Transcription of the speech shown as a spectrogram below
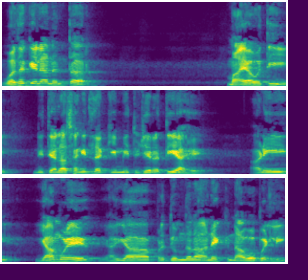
वध केल्यानंतर मायावतीनी त्याला सांगितलं की मी तुझी रती आहे आणि यामुळे या प्रद्युम्नाला अनेक नावं पडली.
